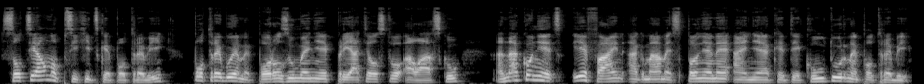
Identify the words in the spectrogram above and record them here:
sociálno-psychické potreby, potrebujeme porozumenie, priateľstvo a lásku a nakoniec je fajn, ak máme splnené aj nejaké tie kultúrne potreby.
